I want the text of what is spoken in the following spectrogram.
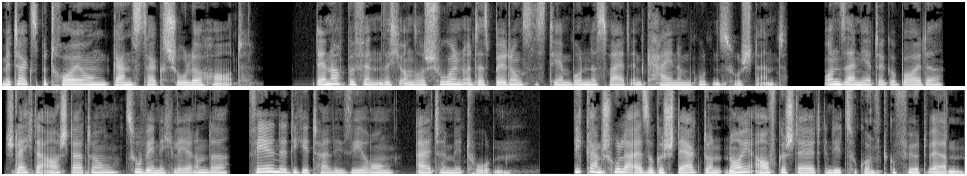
Mittagsbetreuung, Ganztagsschule, Hort. Dennoch befinden sich unsere Schulen und das Bildungssystem bundesweit in keinem guten Zustand. Unsanierte Gebäude, schlechte Ausstattung, zu wenig Lehrende, fehlende Digitalisierung, alte Methoden. Wie kann Schule also gestärkt und neu aufgestellt in die Zukunft geführt werden?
